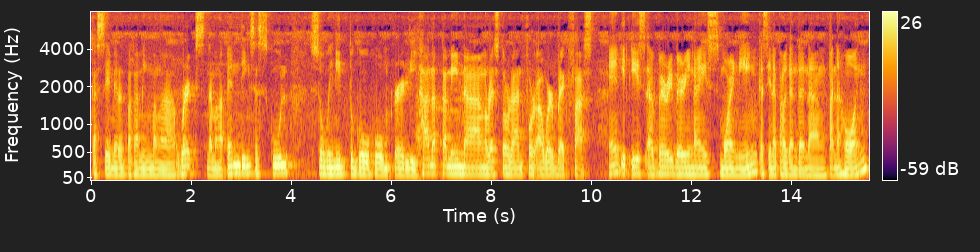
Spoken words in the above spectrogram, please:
Kasi meron pa kaming mga works na mga pending sa school. So we need to go home early. Hanap kami ng restaurant for our breakfast. And it is a very very nice morning kasi napakaganda ng panahon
